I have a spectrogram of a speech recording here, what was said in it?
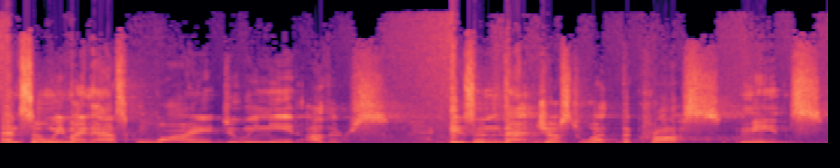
And so we might ask, why do we need others? Isn't that just what the cross means?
